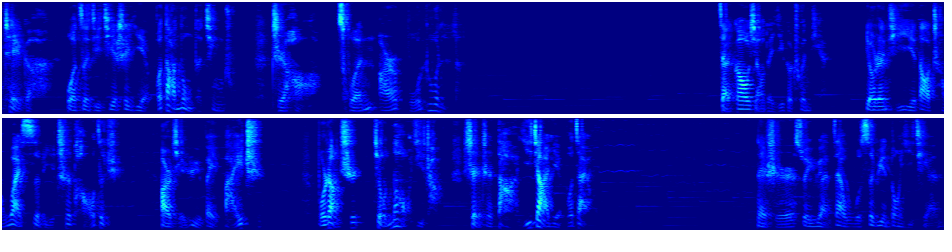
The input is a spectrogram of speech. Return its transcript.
这个。我自己其实也不大弄得清楚，只好存而不论了。在高小的一个春天，有人提议到城外寺里吃桃子去，而且预备白吃，不让吃就闹一场，甚至打一架也不在乎。那时虽远在五四运动以前，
